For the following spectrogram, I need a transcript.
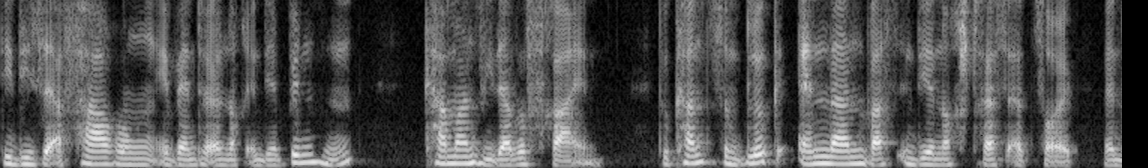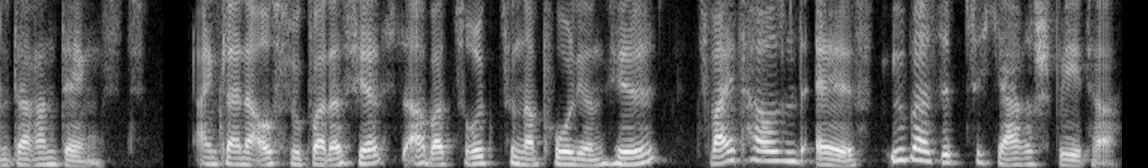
die diese Erfahrungen eventuell noch in dir binden, kann man wieder befreien. Du kannst zum Glück ändern, was in dir noch Stress erzeugt, wenn du daran denkst. Ein kleiner Ausflug war das jetzt, aber zurück zu Napoleon Hill. 2011, über 70 Jahre später,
